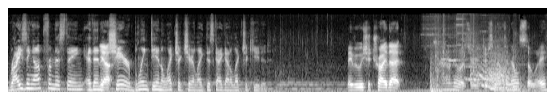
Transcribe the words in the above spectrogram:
rising up from this thing, and then Yeah. a chair blinked in, electric chair, like this guy got electrocuted. Maybe we should try that. I don't know. Is there, there's nothing else though, eh?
